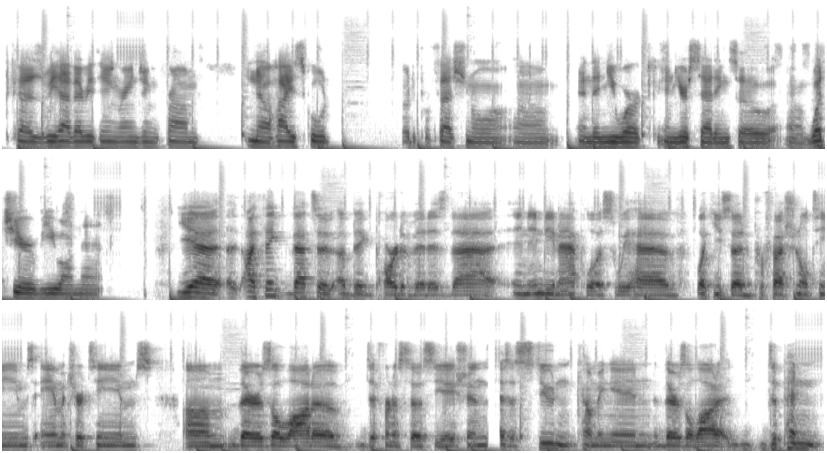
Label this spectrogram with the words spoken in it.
Because we have everything ranging from, you know, high school go to professional, um, and then you work in your setting. So, uh, what's your view on that? Yeah, I think that's a, a big part of it is that in Indianapolis, we have, like you said, professional teams, amateur teams. Um, there's a lot of different associations. As a student coming in, there's a lot of depend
